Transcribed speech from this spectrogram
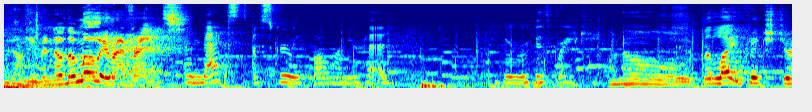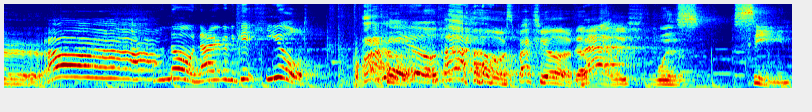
We don't even know the movie reference. And next, a screw will fall on your head. The roof is breaking. Oh no, the light fixture. Ah! Oh no! Now you're gonna get healed. Healed. Oh, spatula. That was seen.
